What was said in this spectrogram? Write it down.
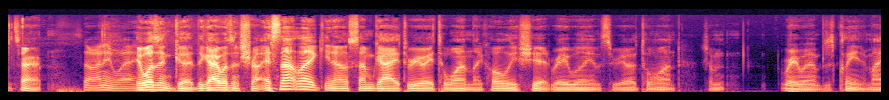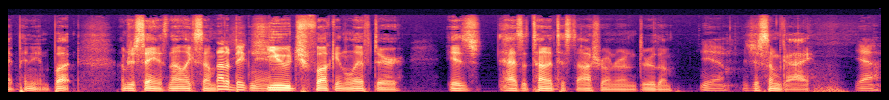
it's all right. So anyway, It wasn't good. The guy wasn't strong. It's not like you know some guy 308 to one. Like holy shit, Ray Williams 308 to one. Which I'm, Ray Williams is clean in my opinion, but I'm just saying it's not like some not a big name. huge fucking lifter is has a ton of testosterone running through them. Yeah. It's just some guy. Yeah.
